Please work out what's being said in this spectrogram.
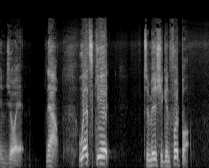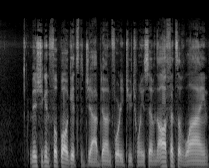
Enjoy it. Now, let's get to Michigan football. Michigan football gets the job done 42 27. The offensive line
